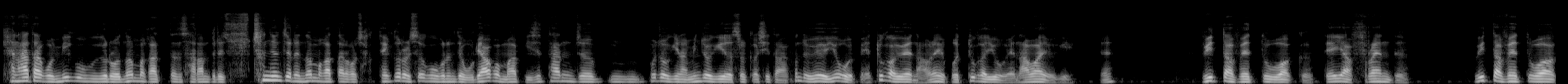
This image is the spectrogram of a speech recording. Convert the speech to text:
캐나다고 미국으로 넘어갔던 사람들이 수천 년 전에 넘어갔다고 자꾸 댓글을 쓰고 그런데 우리하고 막 비슷한 저 음, 부족이나 민족이었을 것이다. 근데 왜요 베뚜가 왜 나와요? 버뚜가 요왜 나와 여기? 예? 위타 베뚜 워크, 데야 프렌드. 위타 베뚜와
